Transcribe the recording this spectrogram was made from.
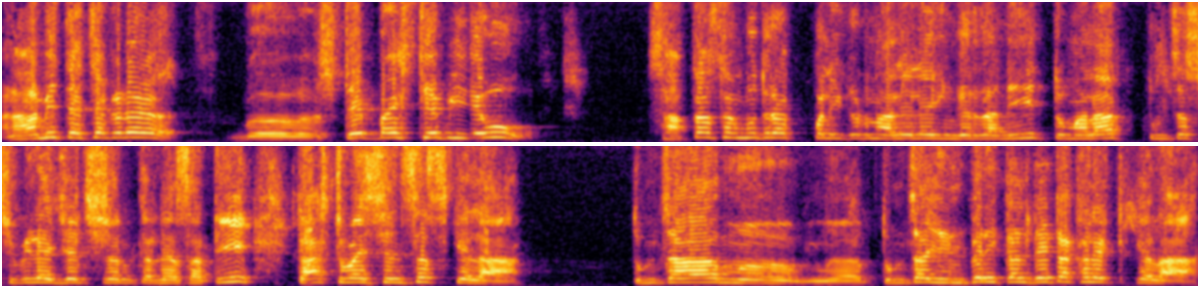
आणि आम्ही त्याच्याकडे स्टेप बाय स्टेप येऊ. साता समुद्रा पलीकडून आलेल्या इंग्रजांनी तुम्हाला तुमचं सिव्हिलायझेशन करण्यासाठी कास्ट वाय सेन्सस केला. तुमचा तुमचा इम्पेरिकल डेटा कलेक्ट केला.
